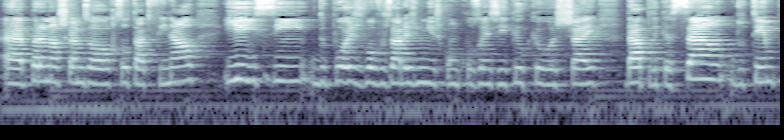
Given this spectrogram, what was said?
uh, para nós chegarmos ao resultado final e aí sim depois vou-vos dar as minhas conclusões e aquilo que eu achei da aplicação, do tempo,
